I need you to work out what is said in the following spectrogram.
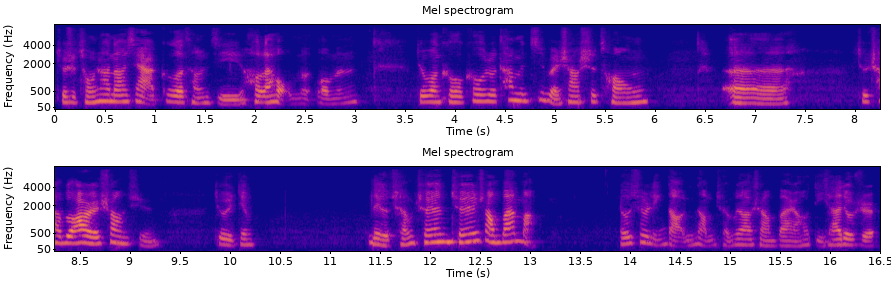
就是从上到下各个层级。后来我们我们。就问客户，客户说他们基本上是从，呃，就差不多二月上旬就已经那个全全员全员上班嘛，尤其是领导，领导们全部要上班，然后底下就是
